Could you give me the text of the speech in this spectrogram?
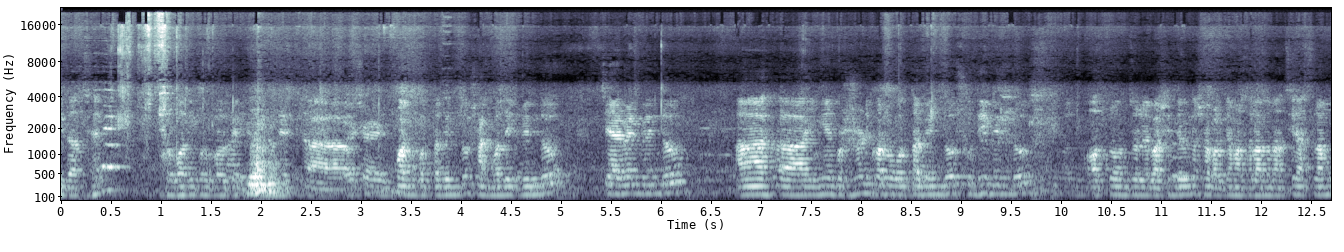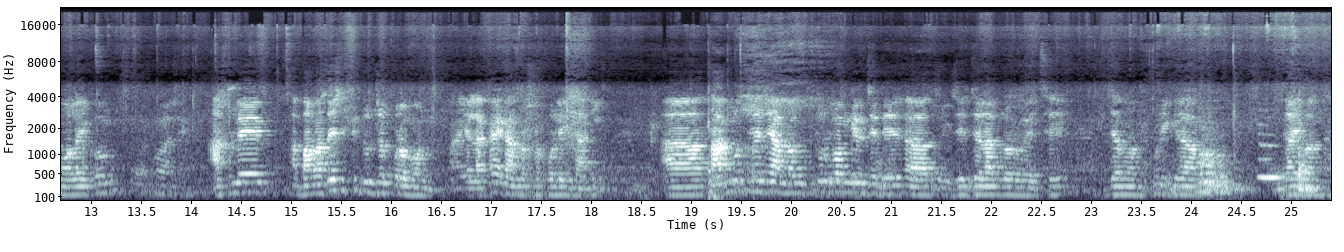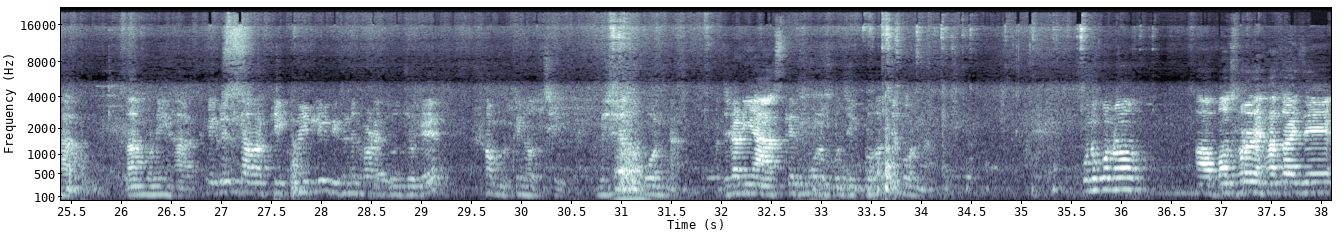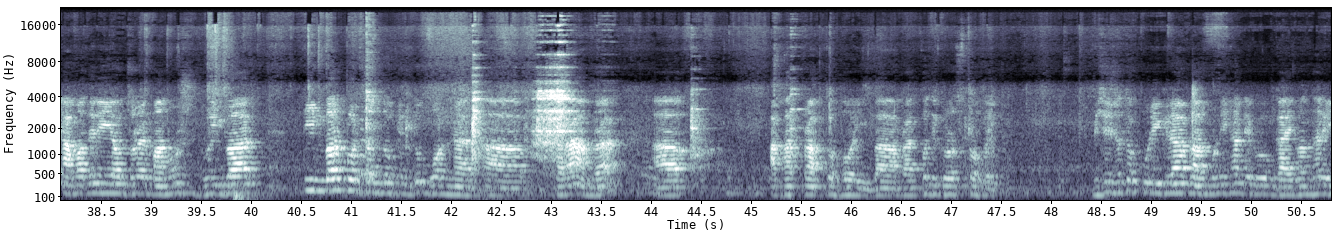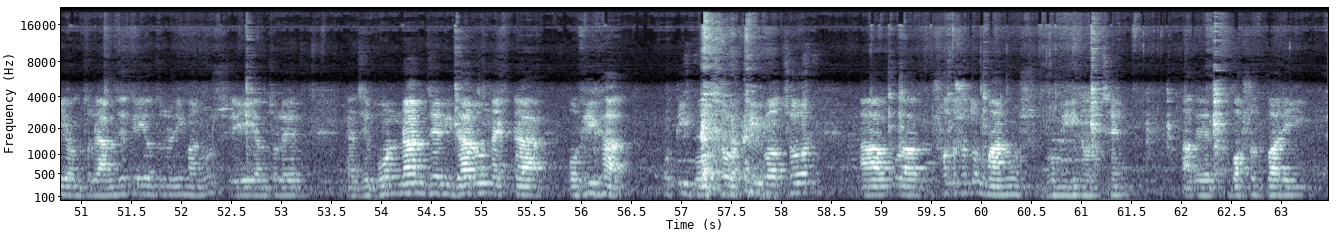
উপস্থিত আছেন। প্রবাদী প্রকল্পের কর্মকর্তা বৃন্দ সাংবাদিক বৃন্দ চেয়ারম্যান বৃন্দ ইউনিয়ন প্রশাসনিক কর্মকর্তা বৃন্দ সুধী বৃন্দ অত্র অঞ্চলের বাসিন্দা বৃন্দ সবাইকে আমার সালাম জানাচ্ছি। আসসালামু আলাইকুম। আসলে বাংলাদেশ একটি দুর্যোগ প্রবণ এলাকা এটা আমরা সকলেই জানি। আহ, তার মধ্যে যে আমরা উত্তরবঙ্গের যে যে জেলাগুলো রয়েছে যেমন কুড়িগ্রাম গাইবান্ধা লালমনিরহাট এগুলো কিন্তু আমরা ফ্রিকুয়েন্টলি বিভিন্ন ধরনের দুর্যোগের সম্মুখীন হচ্ছি। বিশেষত বন্যা। যেটা নিয়ে আজকের মূল উপজীব্য হচ্ছে বন্যা। কোনো কোনো বছরে দেখা যায় যে আমাদের এই অঞ্চলের মানুষ দুইবার, তিনবার পর্যন্ত কিন্তু বন্যার দ্বারা আমরা আঘাতপ্রাপ্ত হই বা আমরা ক্ষতিগ্রস্ত হই। বিশেষত কুড়িগ্রাম, লালমনিরহাট এবং গাইবান্ধার এই অঞ্চলে। আমি যেহেতু এই অঞ্চলেরই মানুষ, এই অঞ্চলের যে বন্যার যে নিদারুণ একটা অভিঘাত প্রতি বছর প্রতি বছর শত শত মানুষ ভূমিহীন হচ্ছে। তাদের বসত বাড়ি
